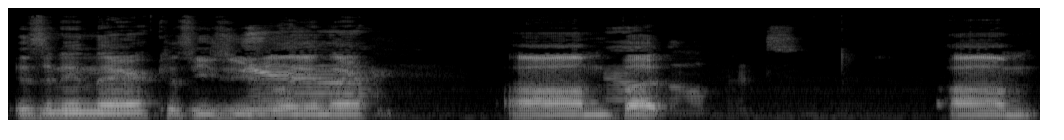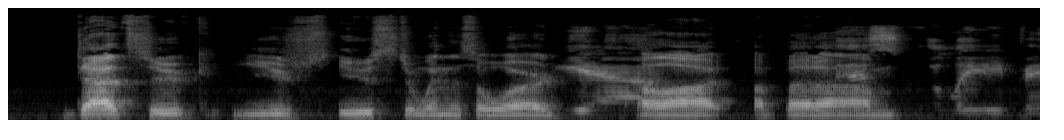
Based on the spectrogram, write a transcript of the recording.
isn't in there because he's usually in there. Um, but um, Datsyuk used used to win this award Yeah. a lot, but um, this, the Lady Byng,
